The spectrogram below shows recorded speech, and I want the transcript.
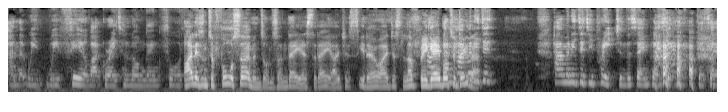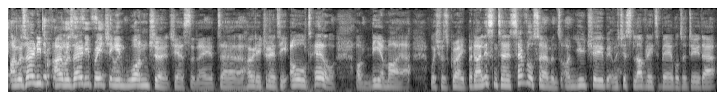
and that we, we feel that greater longing for them. I listened to four sermons on Sunday yesterday. I just, you know, I just love being And- able and to do that. Did, how many did you preach in the same place at the same I was only I was only at the same preaching in one church yesterday at uh, Holy Trinity Old Hill on Nehemiah, which was great. But I listened to several sermons on YouTube. It was just lovely to be able to do that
